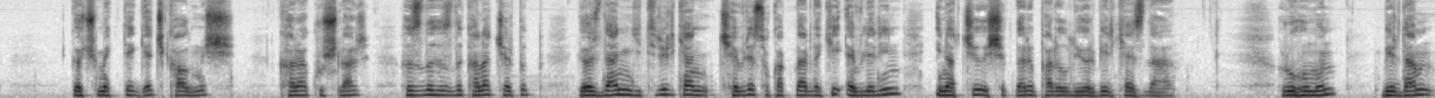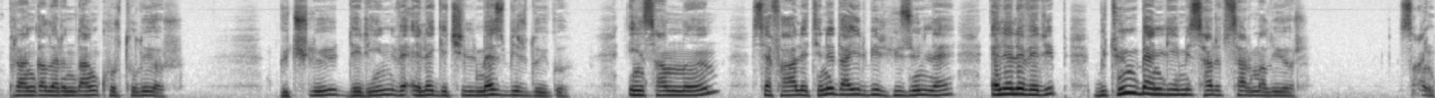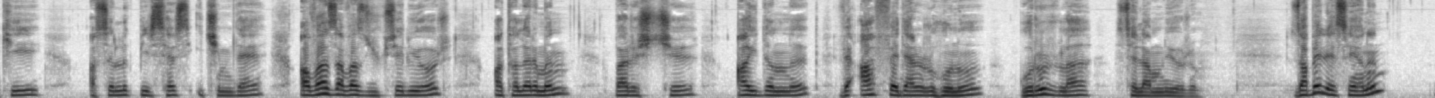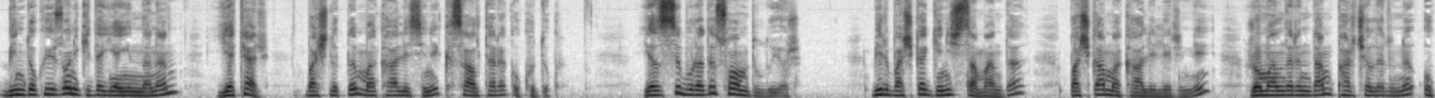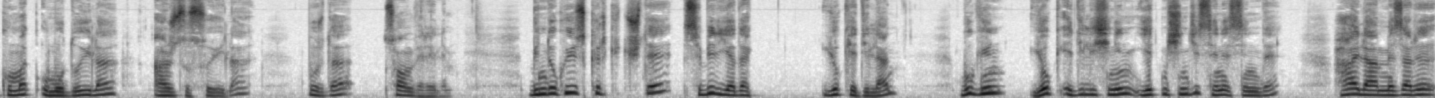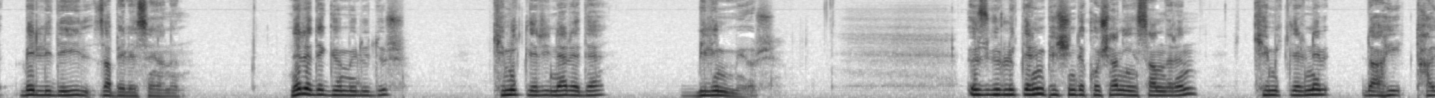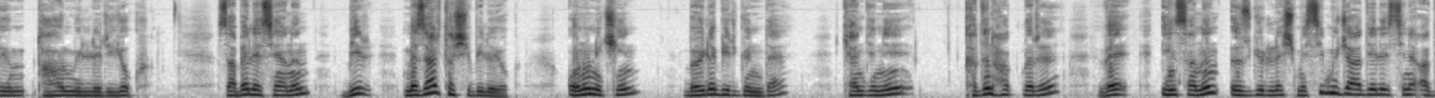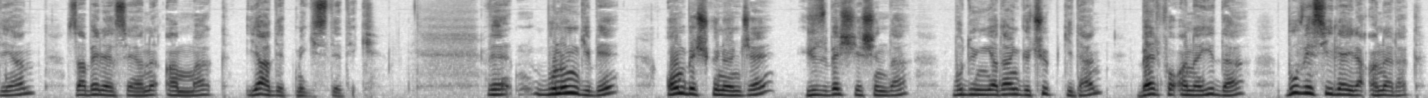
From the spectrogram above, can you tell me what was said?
Göçmekte geç kalmış kara kuşlar hızlı hızlı kanat çırpıp gözden yitirirken çevre sokaklardaki evlerin inatçı ışıkları parıldıyor bir kez daha. Ruhumun birden prangalarından kurtuluyor. Güçlü, derin ve ele geçirilmez bir duygu. İnsanlığın sefaletine dair bir hüzünle el ele verip bütün benliğimi sarıp sarmalıyor. Sanki asırlık bir ses içimde avaz avaz yükseliyor, atalarımın barışçı, aydınlık ve affeden ruhunu gururla selamlıyorum. Zabel Esaya'nın 1912'de yayınlanan Yeter başlıklı makalesini kısaltarak okuduk. Yazısı burada son buluyor. Bir başka geniş zamanda başka makalelerini, romanlarından parçalarını okumak umuduyla, arzusuyla burada son verelim. 1943'te Sibirya'da yok edilen, bugün yok edilişinin 70. senesinde hala mezarı belli değil Zabeleseya'nın. Nerede gömülüdür? Kemikleri nerede? Bilinmiyor. Özgürlüklerin peşinde koşan insanların kemiklerine dahi tahammülleri yok. Zabeleseya'nın bir mezar taşı bile yok. Onun için böyle bir günde kendini kadın hakları ve insanın özgürleşmesi mücadelesine adayan Zabel Esayan'ı anmak, yad etmek istedik. Ve bunun gibi 15 gün önce 105 yaşında bu dünyadan göçüp giden Berfo Ana'yı da bu vesileyle anarak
